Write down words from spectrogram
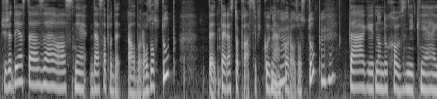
Čiže diastáza vlastne dá sa povedať, alebo rozostup, te, teraz to klasifikujeme uh-huh. ako rozostup, uh-huh. tak jednoducho vznikne aj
